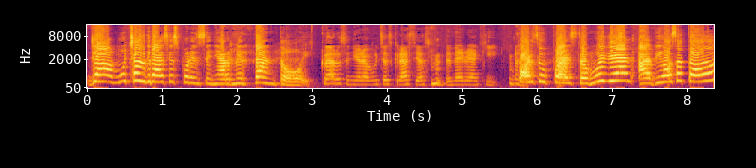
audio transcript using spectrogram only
Ya, muchas gracias por enseñarme tanto hoy. Claro, señora, muchas gracias por tenerme aquí. Por supuesto. Muy bien. Adiós a todos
